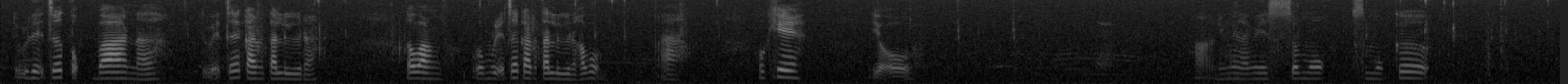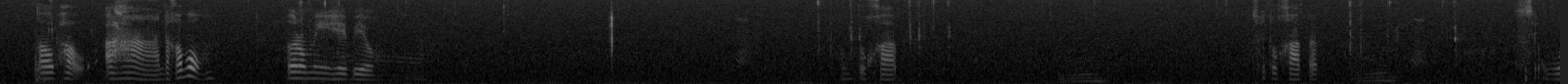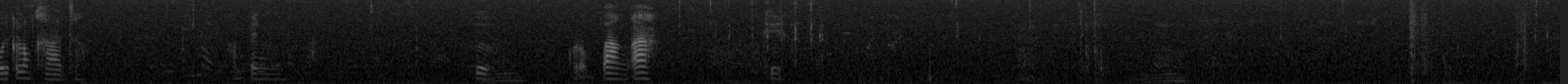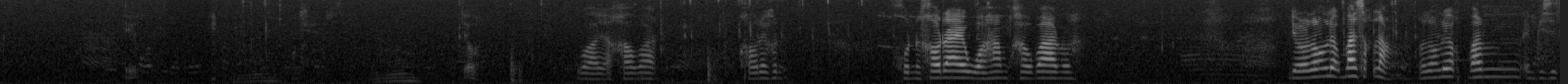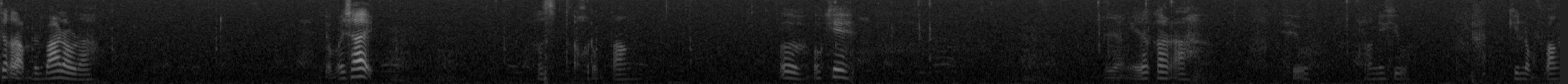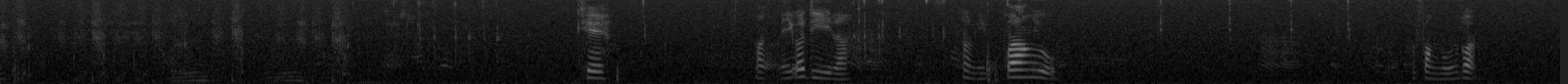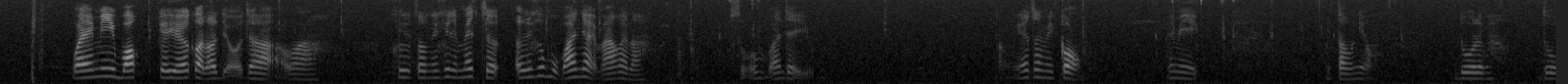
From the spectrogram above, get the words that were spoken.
เดี๋ยวเดเจอร์ตกบ้านนะเดี๋ยวเดเจอร์กลายเป็นตะลือนะ ระวังระวังเดเจอร์กลายเป็นตะลือนะครับผม อะ โอเค เดี๋ยวานี่มีอะไรมีสโมกสโมกเกอร์เตาเผาอาหารนะครับผมเออเรามีเฮเบลผมตัวครับใช้ตัวครับแบบเสียงวัวก็รำคาญจังทำเป็นเออขนมปังอะ โอเค วัวอย่าเข้าบ้านเขาได้คน คนเข้าได้วัวห้ามเข้าบ้านวะเดี๋ยวเราต้องเลือกบ้านสักหลัง เราต้องเลือกบ้าน NPC สักหลังเป็นบ้านเรานะ เดี๋ยวไม่ใช่เอาขนมปัง เออ โอเค อย่างนี้แล้วกันอะหิวตอนนี้หิว กินขนมปัง โอ เคหลังนี้ก็ดีนะหลังนี้กว้างอยู่ฝั่งนู้นก่อน ไว้มีบล็อกเยอะๆก่อนแล้วเดี๋ยวจะเอามาคือตรงนี้คือจะไม่เจอ อันนี้คือหมู่บ้านใหญ่มากเลยนะสูงหมู่บ้านใหญ่อยู่หลังนี้จะมีกล่อง ไม่มีมีเตาเหนียว ดูเลยไหมดู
